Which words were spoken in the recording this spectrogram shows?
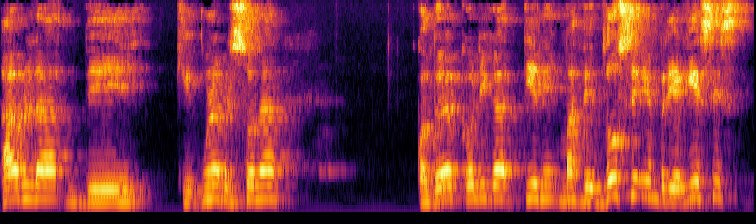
habla de que una persona, cuando es alcohólica, tiene más de 12 embriagueces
